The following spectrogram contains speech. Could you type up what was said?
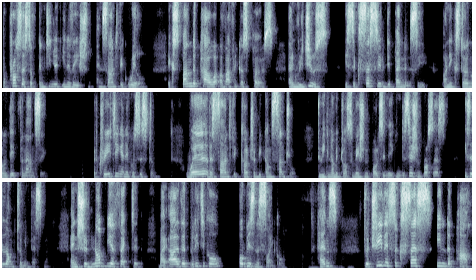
the process of continued innovation and scientific will expand the power of Africa's purse and reduce its excessive dependency on external debt financing. But creating an ecosystem where the scientific culture becomes central to economic transformation policy-making decision process is a long-term investment and should not be affected by either political or business cycle. Hence, to achieve a success in the path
